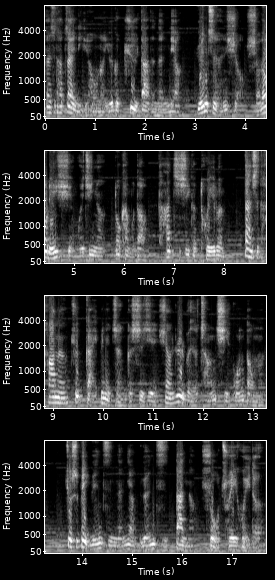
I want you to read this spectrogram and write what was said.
但是它在里头呢有一个巨大的能量。原子很小，小到连显微镜呢都看不到，它只是一个推论，但是它呢却改变了整个世界。像日本的长崎广岛呢。就是被原子能量原子弹呢所摧毁的。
